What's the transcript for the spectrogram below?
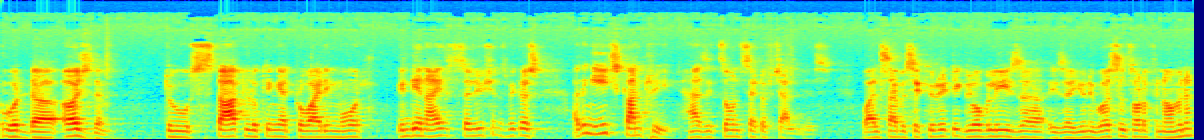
would uh, urge them to start looking at providing more Indianized solutions because I think each country has its own set of challenges. While cybersecurity globally is a, is a universal sort of phenomenon,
